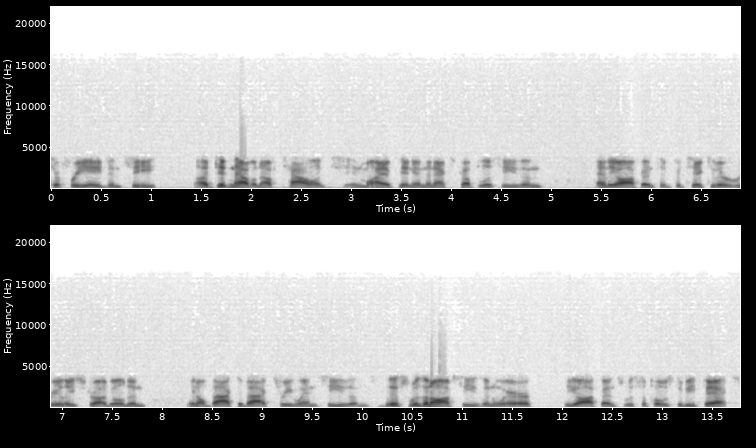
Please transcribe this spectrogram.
to free agency. Uh, didn't have enough talent, in my opinion, the next couple of seasons and the offense in particular really struggled. And you know, back to back three win seasons. This was an off season where the offense was supposed to be fixed.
